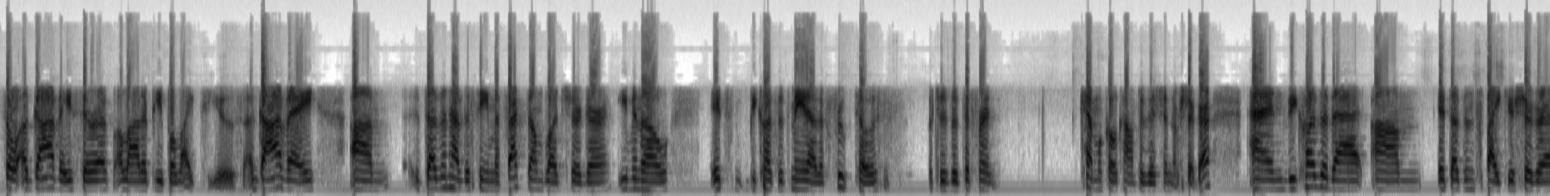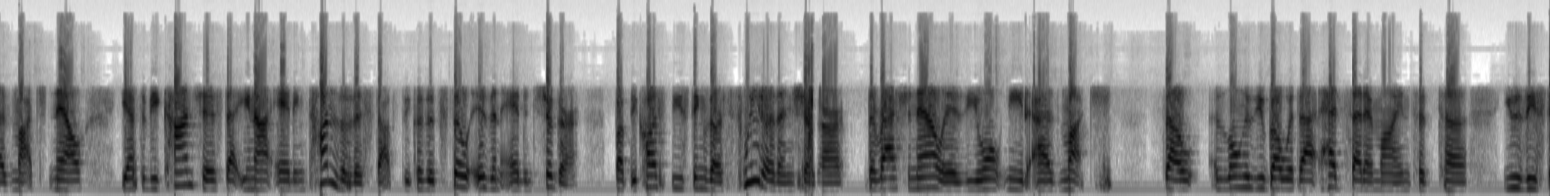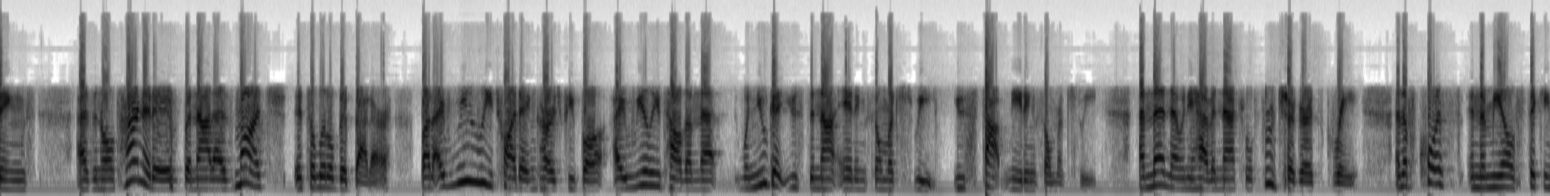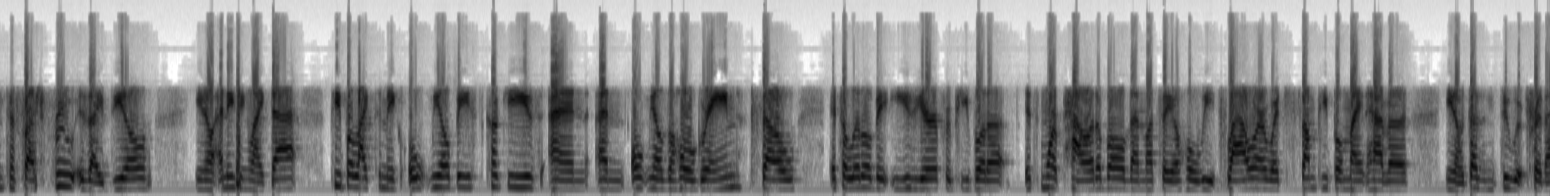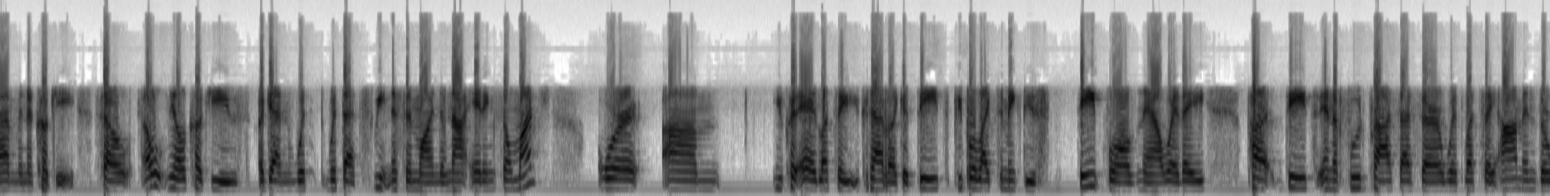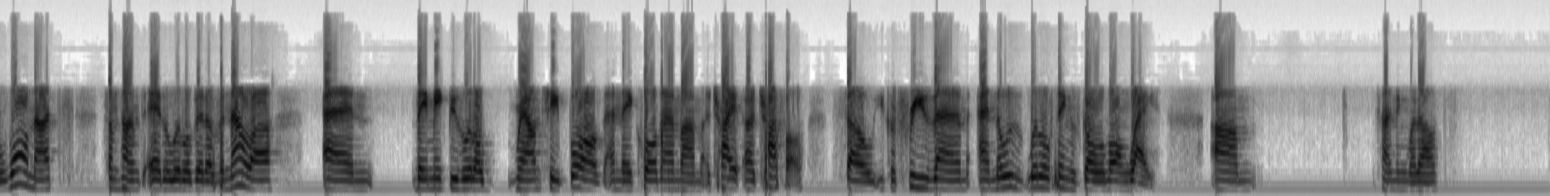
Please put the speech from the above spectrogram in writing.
So agave syrup, a lot of people like to use agave. Um, it doesn't have the same effect on blood sugar, even though it's because it's made out of fructose, which is a different chemical composition of sugar, and because of that, um, it doesn't spike your sugar as much. Now you have to be conscious that you're not adding tons of this stuff because it still is an added sugar. But because these things are sweeter than sugar, the rationale is you won't need as much. So as long as you go with that headset in mind to, to use these things as an alternative, but not as much, it's a little bit better. But I really try to encourage people. I really tell them that when you get used to not adding so much sweet, you stop needing so much sweet. And then when you have a natural fruit sugar, it's great. And of course, in the meal, sticking to fresh fruit is ideal. You know, anything like that. People like to make oatmeal-based cookies, and and oatmeal is a whole grain, so it's a little bit easier for people to. It's more palatable than let's say a whole wheat flour, which some people might have a you know doesn't do it for them in a cookie. So oatmeal cookies, again, with with that sweetness in mind of not adding so much, or um, you could add, let's say, you could have like a date. People like to make these date balls now, where they put dates in a food processor with, let's say, almonds or walnuts. Sometimes add a little bit of vanilla, and they make these little round-shaped balls, and they call them um, a, tri- a truffle. So you could freeze them, and those little things go a long way. Um, to what else.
